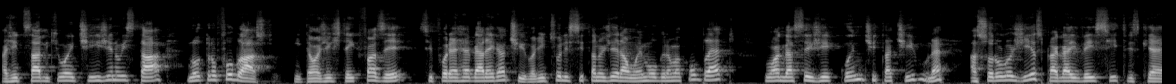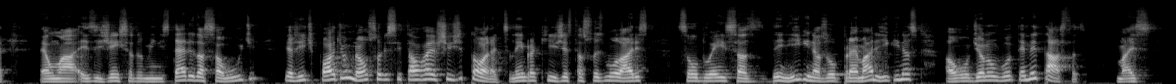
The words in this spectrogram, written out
a gente sabe que o antígeno está no trofoblasto. Então a gente tem que fazer, se for RH negativo. A gente solicita no geral um hemograma completo, um HCG quantitativo, né? As sorologias para HIV e citris, que é, é uma exigência do Ministério da Saúde, e a gente pode ou não solicitar um raio-x de tórax. Lembra que gestações molares são doenças benignas ou pré-malignas, onde eu não vou ter metástase. Mas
